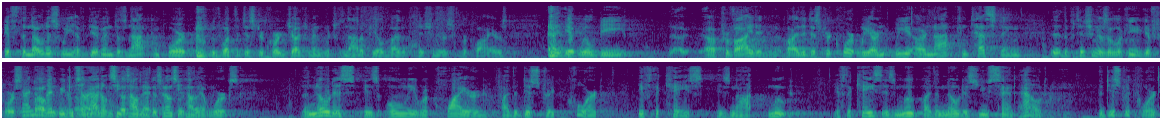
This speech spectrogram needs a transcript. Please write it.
If the notice we have given does not comport with what the district court judgment, which was not appealed by the petitioners, requires, it will be uh, provided by the district court. We are, we are not contesting. The, the petitioners are looking at gift horse and mouth. I'm sorry, I don't see how that. I don't see how that works. The notice is only required by the district court if the case is not moot. If the case is moot by the notice you sent out, the district court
